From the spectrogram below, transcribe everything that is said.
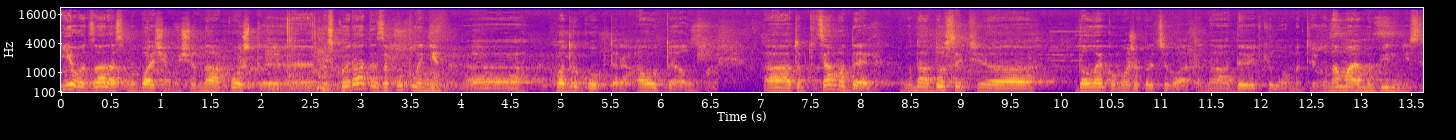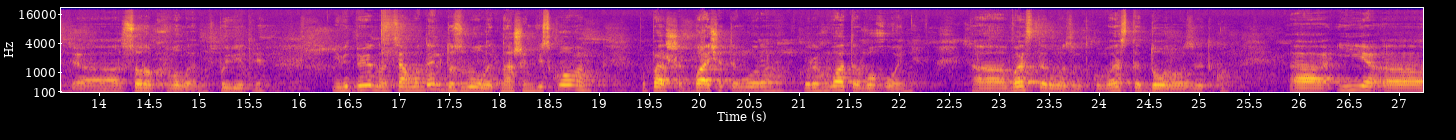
і от зараз ми бачимо, що на кошти міської ради закуплені квадрокоптери АОТЕЛ. Тобто ця модель вона досить далеко може працювати на 9 кілометрів. Вона має мобільність е, 40 хвилин в повітрі. І відповідно ця модель дозволить нашим військовим, по-перше, бачити ворога, коригувати вогонь, е, вести розвідку, вести дорозвідку е, і е,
